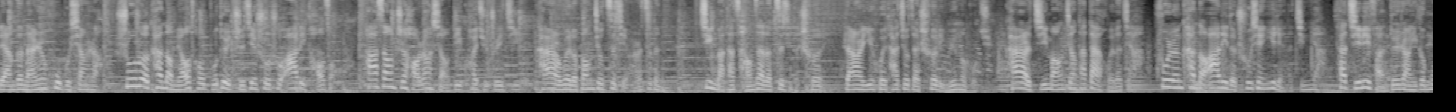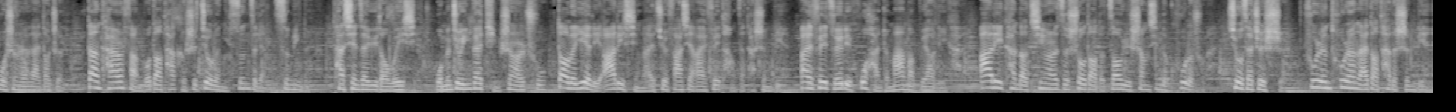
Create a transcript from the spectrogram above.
两个男人互不相让。舒勒看到苗头不对，直接说出阿丽逃走了。哈桑只好让小弟快去追击。凯尔为了帮救自己儿子的女人，竟把她藏在了自己的车里。然而一回他就在车里晕了过去。凯尔急忙将他带回了家。夫人看到阿丽的出现，一脸的惊讶，她极力反对让一个陌生人来到这里。但凯尔反驳道：“他可是救了你孙子两次命的人，他现在遇到危险，我们就应该挺身而出。”到了夜里，阿丽醒来却发现艾菲躺在他身边，艾菲嘴里呼喊着妈妈不要离开。阿丽看到亲儿子受到的遭遇，伤心的哭了出来。就在这时，夫人突然来到他的身边，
